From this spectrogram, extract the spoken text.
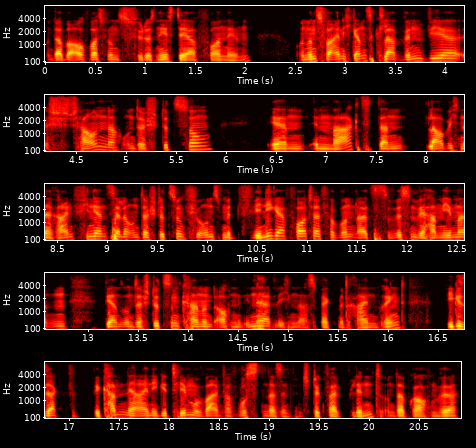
und aber auch, was wir uns für das nächste Jahr vornehmen. Und uns war eigentlich ganz klar, wenn wir schauen nach Unterstützung ähm, im Markt, dann glaube ich, eine rein finanzielle Unterstützung für uns mit weniger Vorteil verbunden, als zu wissen, wir haben jemanden, der uns unterstützen kann und auch einen inhaltlichen Aspekt mit reinbringt. Wie gesagt, wir kannten ja einige Themen, wo wir einfach wussten, da sind wir ein Stück weit blind und da brauchen wir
